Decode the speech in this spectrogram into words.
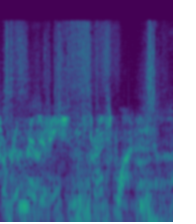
For room reservations, press 1.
